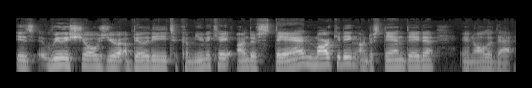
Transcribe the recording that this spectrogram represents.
is really shows your ability to communicate, understand marketing, understand data, and all of that.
